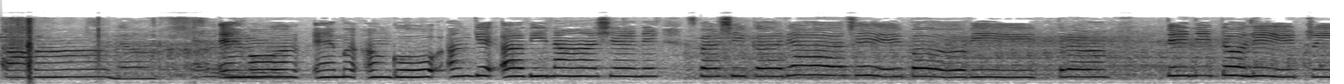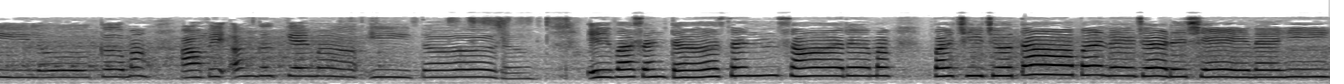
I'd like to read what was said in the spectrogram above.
પાવન એમ એમ અંગો અંગે અવિનાશને સ્પર્શી કર્યા છે પવિત્ર. તેની તોલે ત્રિલોકમાં આવે અંગ કેમ ઈતર? એવા સંત સંસારમાં પછી જોતા પણ જડશે નહીં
